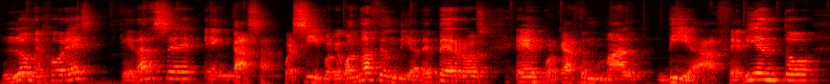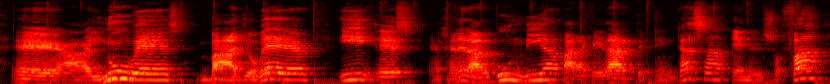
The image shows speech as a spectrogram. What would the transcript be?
lo mejor es quedarse en casa. Pues sí, porque cuando hace un día de perros es porque hace un mal día. Hace viento, eh, hay nubes, va a llover, y es, en general, un día para quedarte en casa, en el sofá,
